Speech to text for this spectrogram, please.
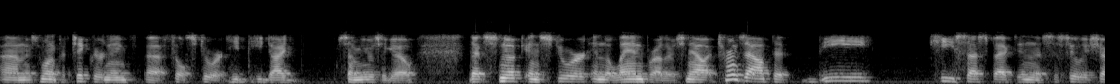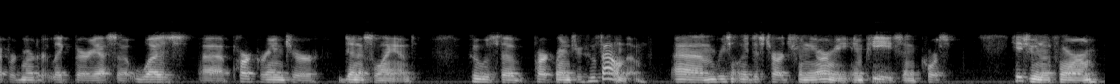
um, there's one in particular named uh, Phil Stewart. He he died some years ago. That Snook and Stewart and the Land brothers. Now it turns out that the key suspect in the Cecilia Shepard murder at Lake Berryessa was uh, Park Ranger Dennis Land who was the park ranger who found them, um, recently discharged from the Army in peace. And of course, his uniform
